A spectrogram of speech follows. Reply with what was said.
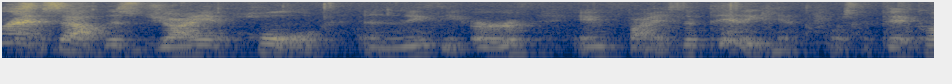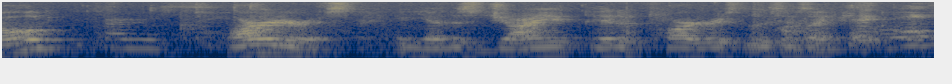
rips out this giant hole underneath the earth, and finds the pit again. What's the pit called? Tartarus. And you have this giant pit of Tartarus. Lucy's like, hey, oh,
